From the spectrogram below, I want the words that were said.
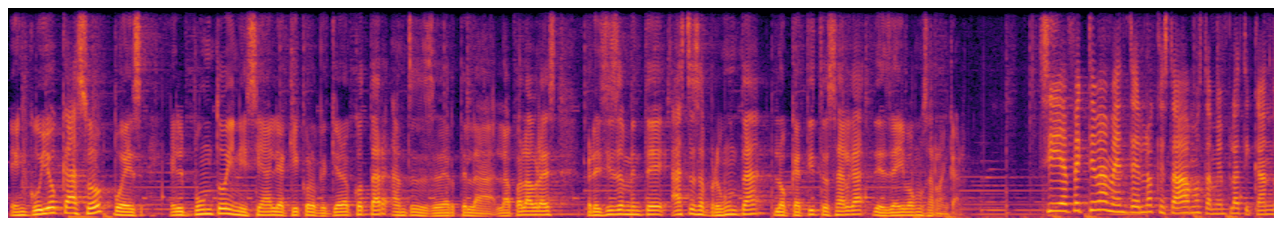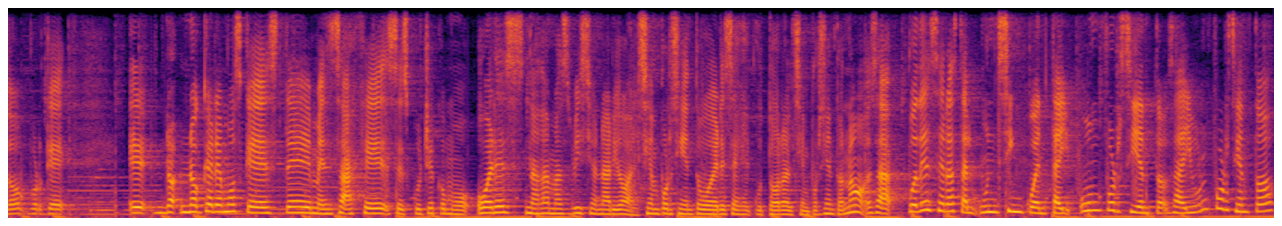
En cuyo caso, pues el punto inicial y aquí con lo que quiero acotar antes de cederte la, la palabra es precisamente hazte esa pregunta, lo que a ti te salga, desde ahí vamos a arrancar. Sí, efectivamente es lo que estábamos también platicando porque eh, no, queremos que este mensaje se escuche como o eres nada más visionario al 100% o eres ejecutor al 100%. No, o sea, puede ser hasta un 51%, o sea, hay un por ciento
